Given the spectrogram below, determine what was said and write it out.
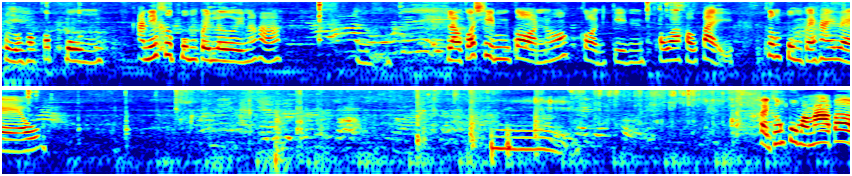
คุณลุงเขาก็ปรุง อันนี้คือปรุงไปเลยนะคะอืมเราก็ชิมก่อนเนาะก่อนกิน เพราะว่าเขาใส่เครื่องปรุงไปให้แล้วนี่ใส่เครื่องปรุงมาม่าเปล่า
